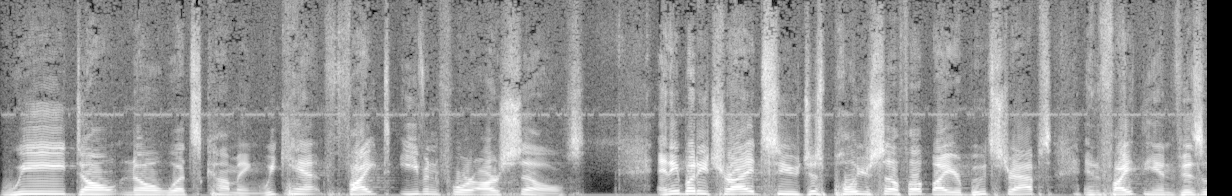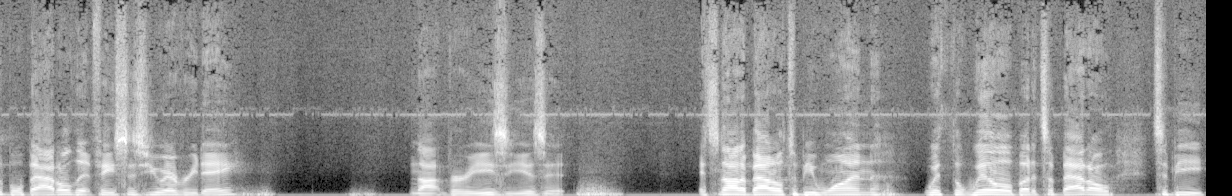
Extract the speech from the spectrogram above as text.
We don't know what's coming. We can't fight even for ourselves. Anybody tried to just pull yourself up by your bootstraps and fight the invisible battle that faces you every day? Not very easy, is it? It's not a battle to be won with the will, but it's a battle to be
